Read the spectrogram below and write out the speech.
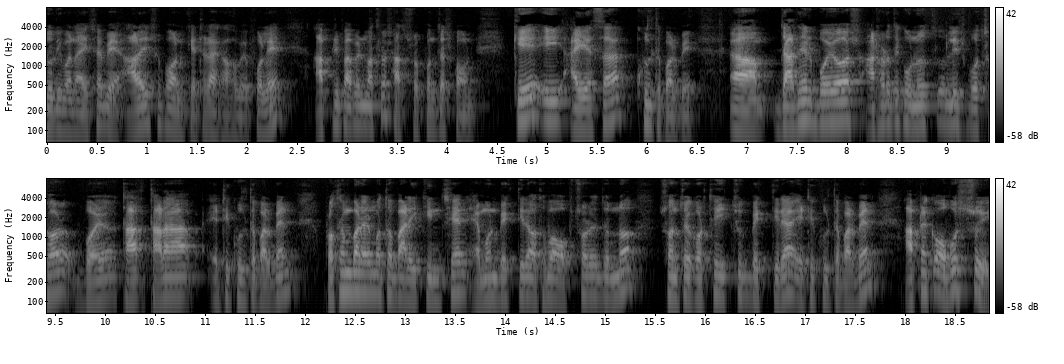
জরিমানা হিসাবে আড়াইশো পাউন্ড কেটে রাখা হবে, ফলে আপনি পাবেন মাত্র সাতশো পঞ্চাশ পাউন্ড। কে এই আইএসআ খুলতে পারবে? যাদের বয়স আঠারো থেকে উনচল্লিশ বছর বয়স তারা এটি খুলতে পারবেন। প্রথমবারের মতো বাড়ি কিনছেন এমন ব্যক্তিরা অথবা অবসরের জন্য সঞ্চয় করতে ইচ্ছুক ব্যক্তিরা এটি খুলতে পারবেন। আপনাকে অবশ্যই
